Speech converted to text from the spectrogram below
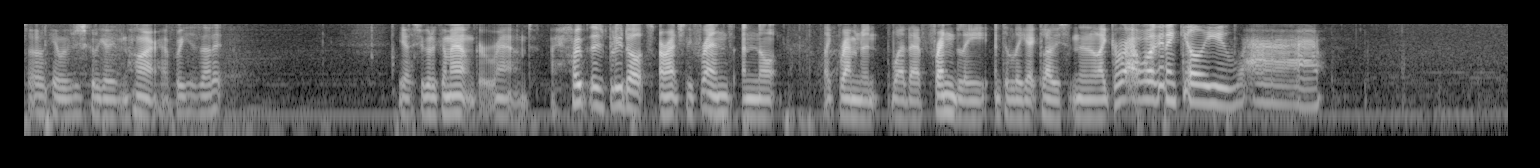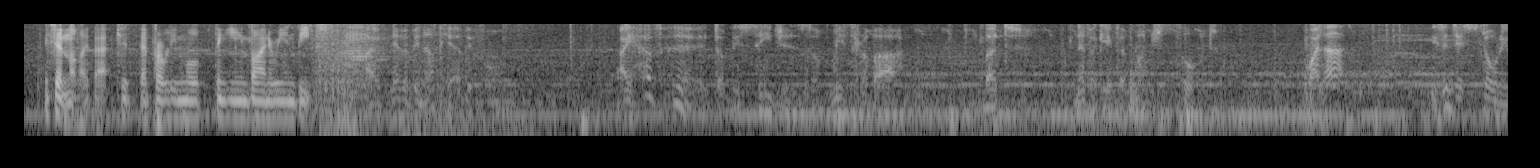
So, okay, we've just got to go even higher, have we? Is that it? Yes, we've got to come out and go around. I hope those blue dots are actually friends and not like Remnant, where they're friendly until they get close and then they're like, we're going to kill you. Rah." Except not like that, because they're probably more thinking in binary and beeps. I've never been up here before. I have heard of the sages of Mithravar, but never gave them much thought. Why not? Isn't a story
